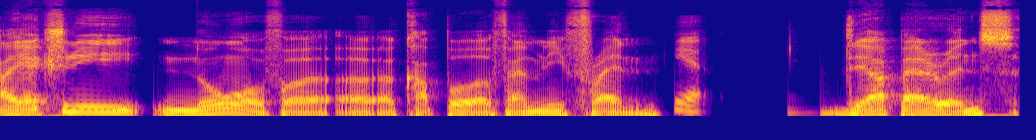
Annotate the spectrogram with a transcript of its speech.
I actually know of a, a, a couple, a family friend. Yeah. Their parents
